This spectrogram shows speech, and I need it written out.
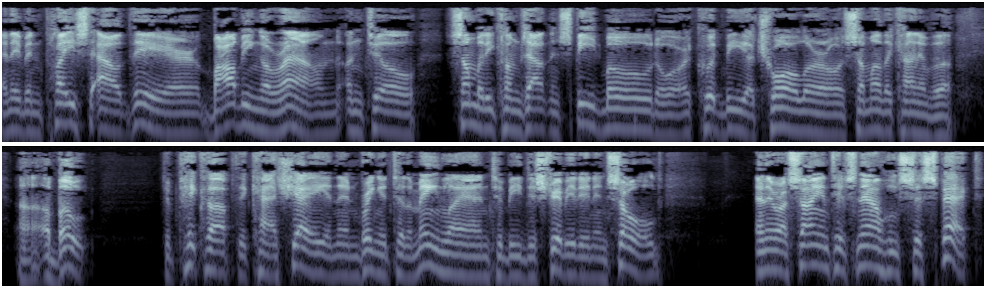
And they've been placed out there bobbing around until somebody comes out in a speedboat or it could be a trawler or some other kind of a, uh, a boat to pick up the cachet and then bring it to the mainland to be distributed and sold. And there are scientists now who suspect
